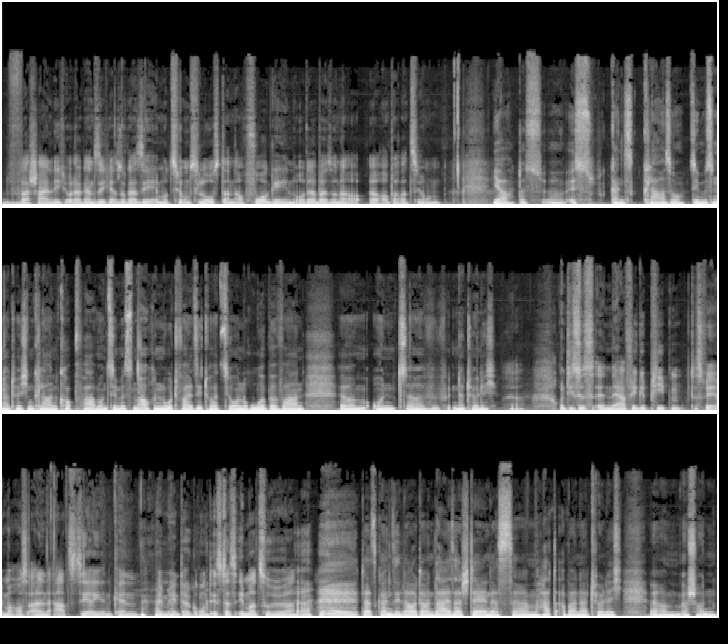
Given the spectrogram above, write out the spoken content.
wahrscheinlich oder ganz sicher sogar sehr emotionslos dann auch vorgehen, oder bei so einer äh, Operation. Ja, das äh, ist ganz klar so. Sie müssen natürlich einen klaren Kopf haben und Sie müssen auch in Notfallsituationen Ruhe bewahren ähm, und äh, natürlich. Ja. Und dieses nervige Piepen, das wir immer aus allen Arztserien kennen im Hintergrund, ist das immer zu hören? Das können Sie lauter und leiser stellen. Das ähm, hat aber natürlich ähm, schon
